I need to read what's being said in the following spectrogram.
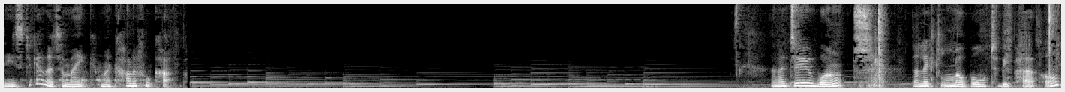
these together to make my colourful cup. And I do want the little knobble to be purple.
